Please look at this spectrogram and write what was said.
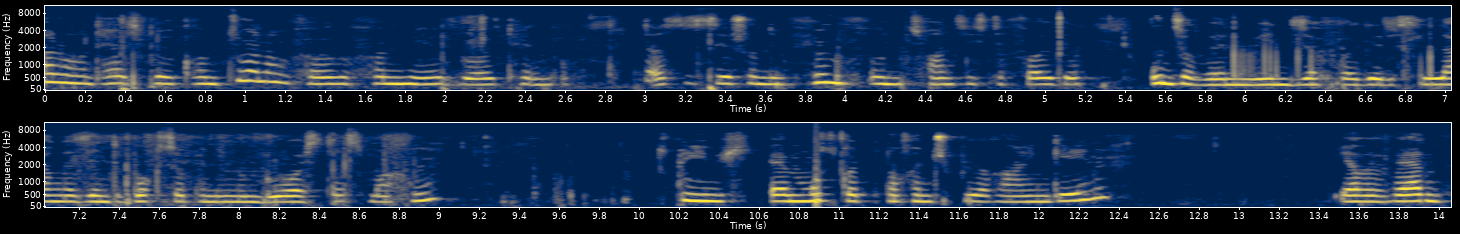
Hallo und herzlich willkommen zu einer Folge von mir, Nintendo. Das ist hier schon die 25. Folge. Und so werden wir in dieser Folge das lange sehnte Box Opening in Brawl Stars machen. Ich äh, muss kurz noch ins Spiel reingehen. Ja, wir werden,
